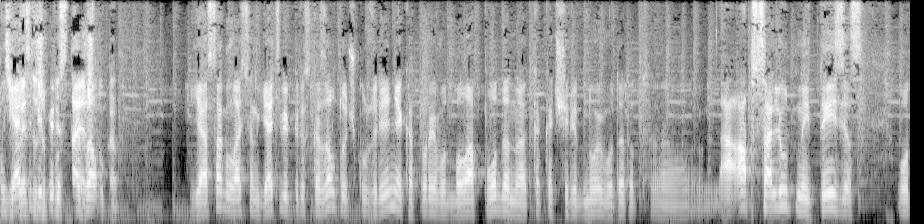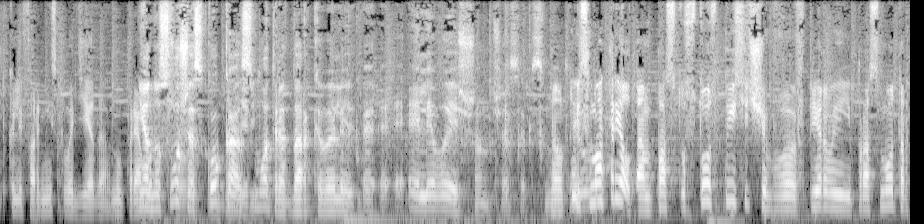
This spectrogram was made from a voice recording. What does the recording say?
Я типа, тебе же пересказал... штука. Я согласен. Я тебе пересказал точку зрения, которая вот была подана как очередной вот этот э, а, абсолютный тезис от калифорнийского деда. Ну, прям Не, вот ну слушай, сколько смотрят Dark э, э, Elevation? Сейчас я посмотрю. Ну, ты смотрел, там по 100, 100 тысяч в, в первый просмотр,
